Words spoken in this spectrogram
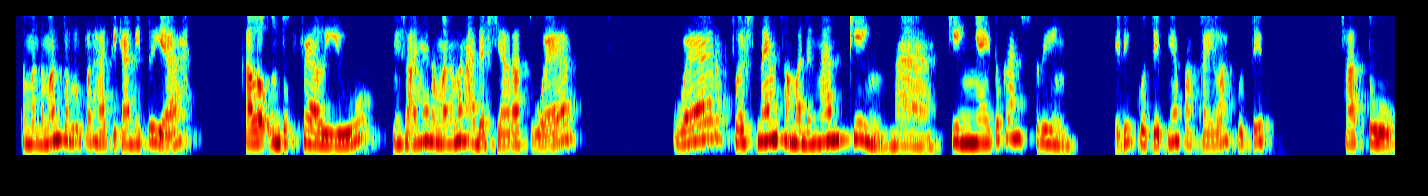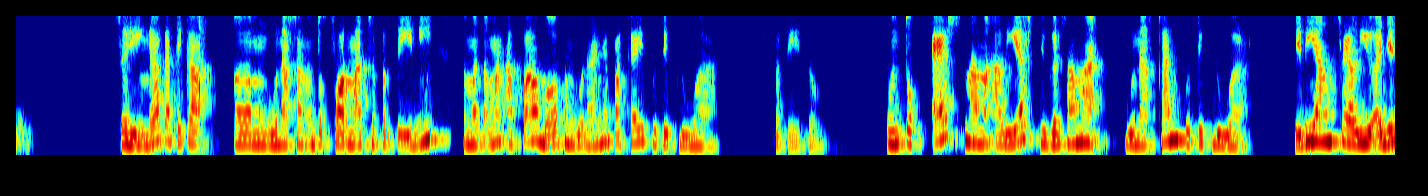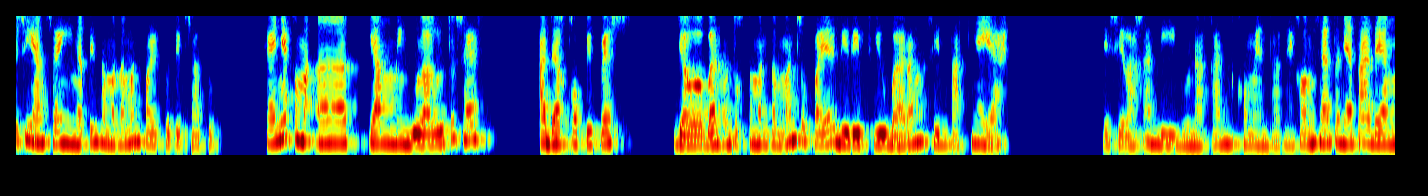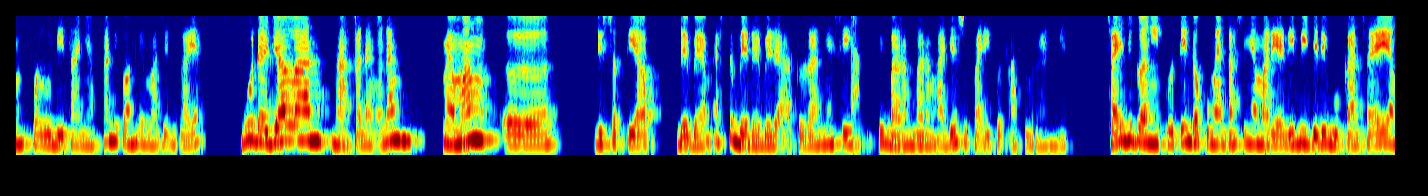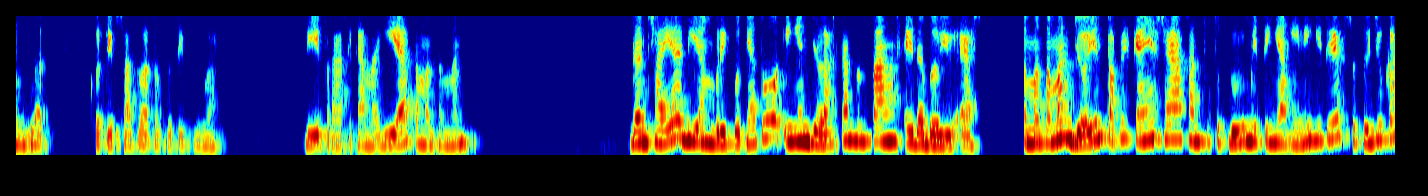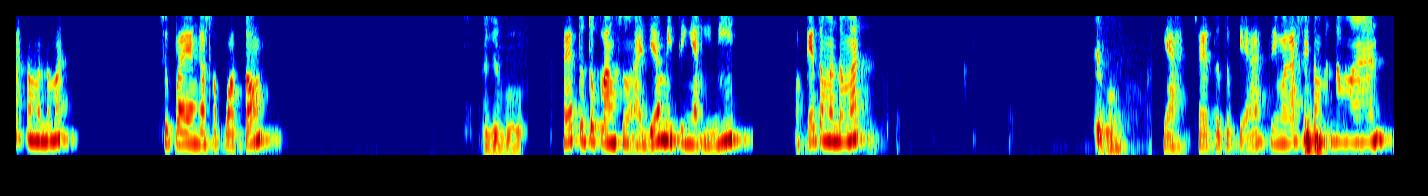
Teman-teman perlu perhatikan itu ya. Kalau untuk value, misalnya teman-teman ada syarat where, where first name sama dengan king. Nah, king-nya itu kan string. Jadi kutipnya pakailah kutip satu. Sehingga ketika eh, menggunakan untuk format seperti ini, teman-teman apal bahwa penggunaannya pakai kutip dua. Seperti itu. Untuk S, nama alias juga sama. Gunakan kutip dua. Jadi yang value aja sih yang saya ingetin teman-teman pakai kutip satu. Kayaknya eh, yang minggu lalu tuh saya ada copy paste jawaban untuk teman-teman supaya di-review bareng sintaknya ya. Ya, silahkan digunakan komentarnya. Kalau misalnya ternyata ada yang perlu ditanyakan, dikonfirmasi ke saya, Bu udah jalan. Nah, kadang-kadang memang eh, di setiap DBMS itu beda-beda aturannya sih, tapi bareng-bareng aja supaya ikut aturannya. Saya juga ngikutin dokumentasinya MariaDB, jadi bukan saya yang buat kutip satu atau kutip dua. Diperhatikan lagi ya, teman-teman. Dan saya di yang berikutnya tuh ingin jelaskan tentang AWS. Teman-teman join, tapi kayaknya saya akan tutup dulu meeting yang ini gitu ya. Setujukah teman-teman? Supaya nggak kepotong. Setuju, Bu. Saya tutup langsung aja meeting yang ini. Oke teman-teman? Oke, Bu. Ya, saya tutup ya. Terima kasih teman-teman.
